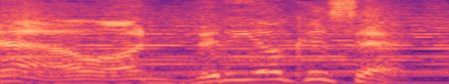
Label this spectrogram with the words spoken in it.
Now on video cassette.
